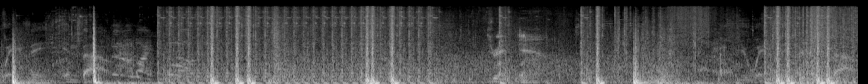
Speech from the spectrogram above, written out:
UAV inbound. Threat down. UAV inbound.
